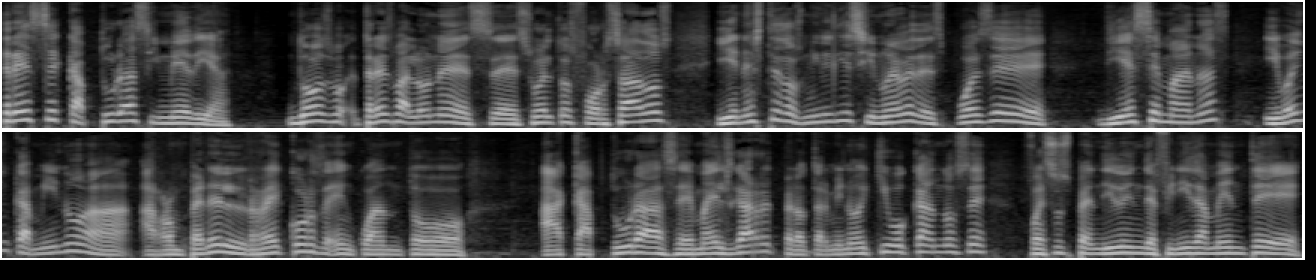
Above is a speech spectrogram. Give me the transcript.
13 capturas y media. Dos, tres balones eh, sueltos forzados y en este 2019 después de 10 semanas iba en camino a, a romper el récord en cuanto a capturas de Miles Garrett, pero terminó equivocándose, fue suspendido indefinidamente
